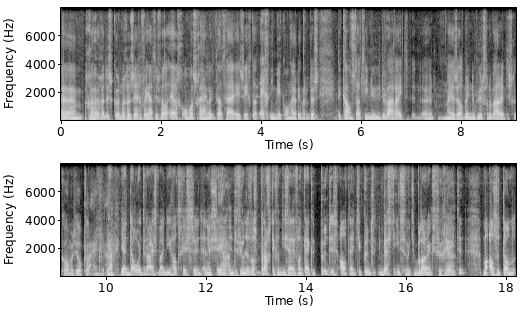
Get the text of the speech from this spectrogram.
um, geheugendeskundigen zeggen van ja, het is wel erg onwaarschijnlijk dat hij zich dat echt niet meer kon herinneren. Dus de kans dat hij nu de waarheid, uh, nou ja, zelfs maar in de buurt van de waarheid is gekomen, is heel klein. Ja, ja, ja Douwe Draaisma, die had gisteren in het NRC ja. een interview. En dat was prachtig, want die zei van kijk, het punt is altijd, je kunt best iets wat je belangrijks vergeten. Ja. Maar als het dan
